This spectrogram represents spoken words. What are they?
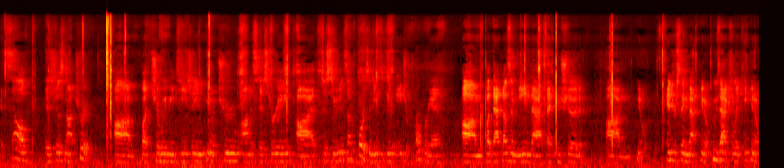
itself is just not true. Um, but should we be teaching, you know, true, honest history uh, to students? Of course, it needs to be age appropriate. Um, but that doesn't mean that that you should, um, you know, it's interesting that you know who's actually, you know,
